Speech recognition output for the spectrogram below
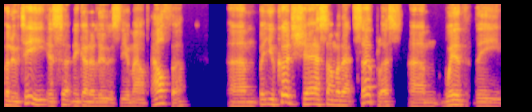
pollutee is certainly going to lose the amount alpha, um, but you could share some of that surplus um, with the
